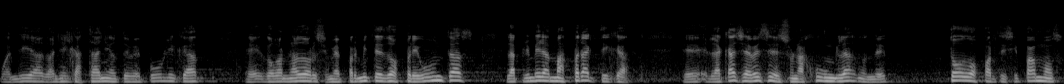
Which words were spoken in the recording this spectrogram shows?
Buen día, Daniel Castaño, TV Pública. Eh, gobernador, si me permite dos preguntas. La primera más práctica. Eh, la calle a veces es una jungla donde todos participamos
